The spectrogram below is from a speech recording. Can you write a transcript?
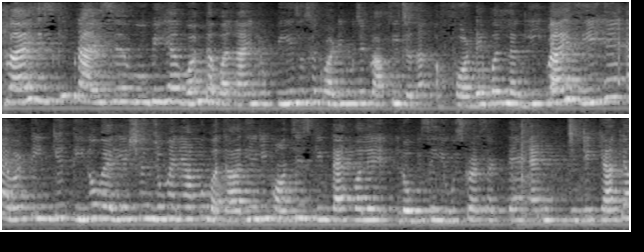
प्राइस इसकी प्राइस है वो भी है वन डबल नाइन रुपीज़ उस अकॉर्डिंग मुझे काफ़ी ज़्यादा अफोर्डेबल लगी. प्राइस ये है एवरटीन के तीनों वेरिएशन जो मैंने आपको बता दिया कि कौन सी स्किन टाइप वाले लोग इसे यूज़ कर सकते हैं एंड जिनके क्या क्या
